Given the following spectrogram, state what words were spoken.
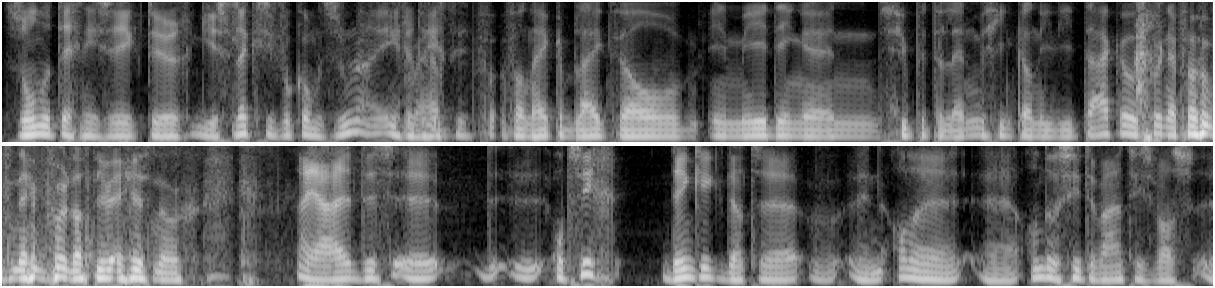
zonder technische directeur, je selectie voor komend seizoen in gaat Maar richten. V- Van Hekken blijkt wel in meer dingen een supertalent. Misschien kan hij die taak ook gewoon even overnemen voordat hij weg is nog. Nou ja, dus op zich denk ik dat eh, in alle eh, andere situaties was eh,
